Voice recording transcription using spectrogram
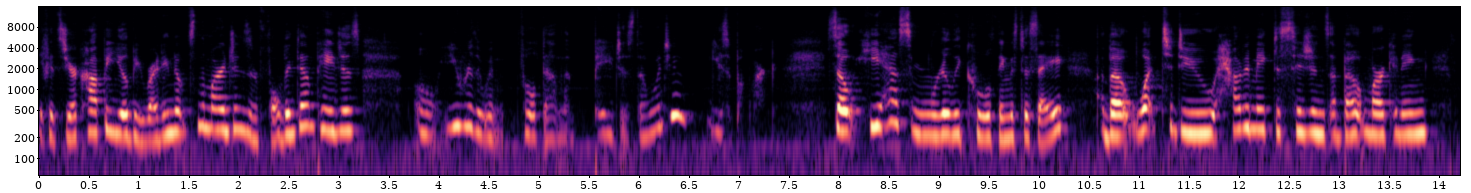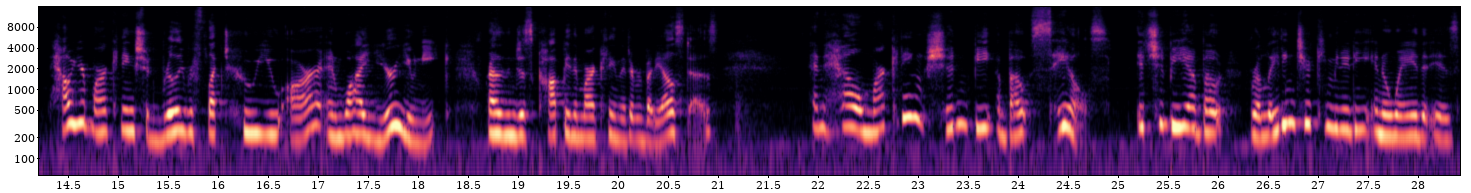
If it's your copy, you'll be writing notes in the margins and folding down pages. Oh, you really wouldn't fold down the pages though, would you? Use a bookmark. So, he has some really cool things to say about what to do, how to make decisions about marketing, how your marketing should really reflect who you are and why you're unique rather than just copy the marketing that everybody else does, and how marketing shouldn't be about sales. It should be about relating to your community in a way that is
